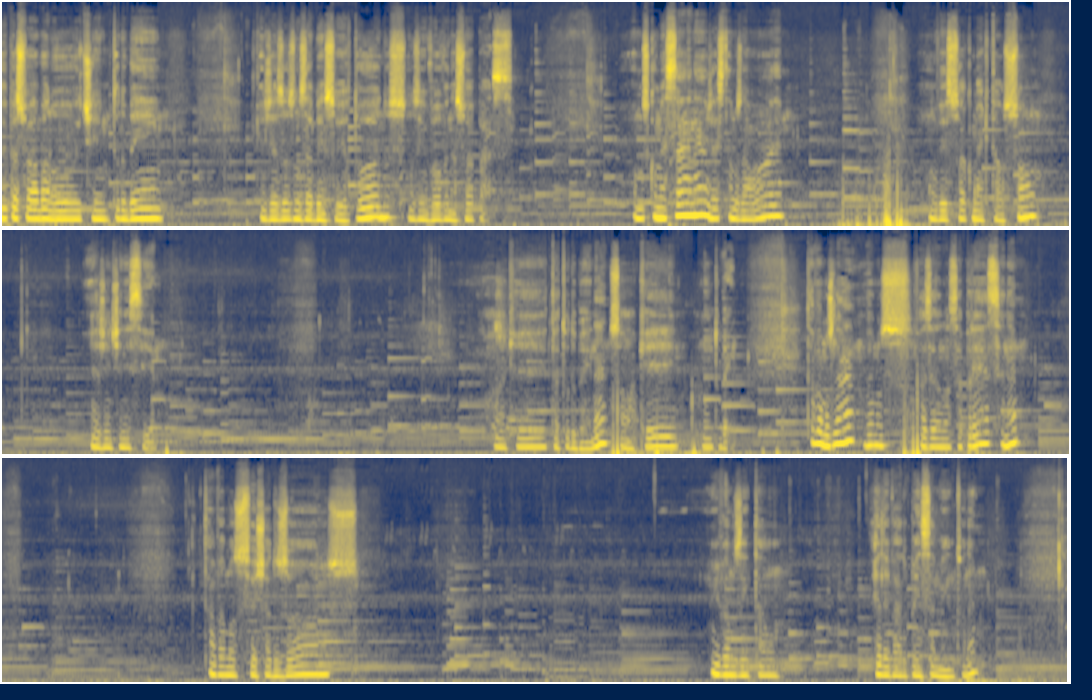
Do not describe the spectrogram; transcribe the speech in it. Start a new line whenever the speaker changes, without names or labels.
Oi pessoal, boa noite, tudo bem? Que Jesus nos abençoe a todos, nos envolva na sua paz. Vamos começar, né? Já estamos na hora. Vamos ver só como é que tá o som e a gente inicia. Ok, tá tudo bem, né? Som ok, muito bem. Então vamos lá, vamos fazer a nossa prece, né? Então vamos fechar os olhos. E vamos então elevar o pensamento, né?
